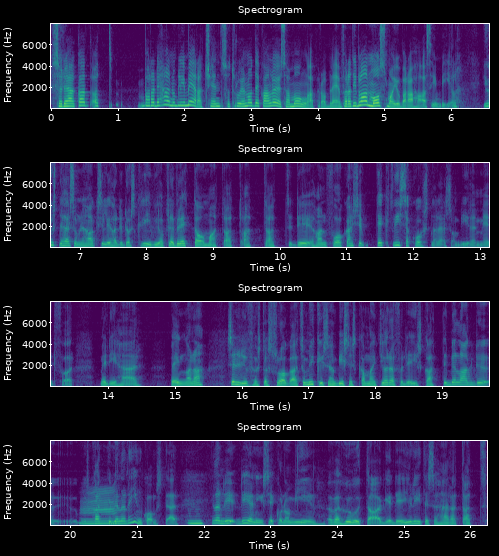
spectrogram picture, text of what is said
Så det här kan, att bara det här nu blir mera känt så tror jag nog det kan lösa många problem. För att ibland måste man ju bara ha sin bil. Just det här som den här Axel hade då skrivit och berättat om att, att, att, att det, han får kanske täckt vissa kostnader som bilen medför med de här pengarna. Sen är det ju förstås fråga att så mycket sån business kan man inte göra för det är ju skattebelagd, mm. skattebelagda inkomster. Mm. Hela delningsekonomin överhuvudtaget, det är ju lite så här att, att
